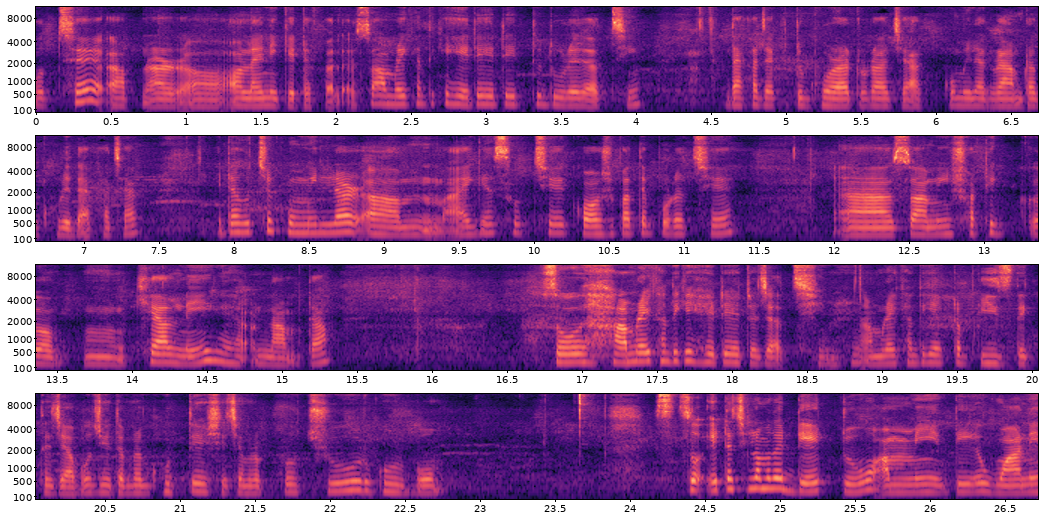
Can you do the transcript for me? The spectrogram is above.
হচ্ছে আপনার অনলাইনে কেটে ফেলে। সো আমরা এখান থেকে হেঁটে হেঁটে একটু দূরে যাচ্ছি। দেখা যাক একটু ঘোরা টোরা যাক, কুমিল্লা গ্রামটা ঘুরে দেখা যাক। এটা হচ্ছে কুমিল্লার আই গেস হচ্ছে কসবাতে পড়েছে। সো আমি সঠিক খেয়াল নেই নামটা। সো আমরা এখান থেকে হেঁটে হেঁটে যাচ্ছি। আমরা এখান থেকে একটা ব্রিজ দেখতে যাব, যেহেতু আমরা ঘুরতে এসেছি, আমরা প্রচুর ঘুরবো। সো এটা ছিল আমাদের ডে টু আমি ডে ওয়ানে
